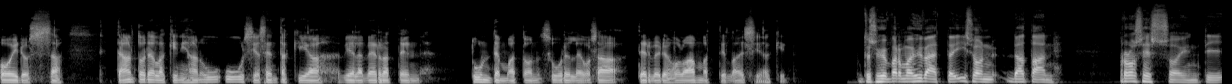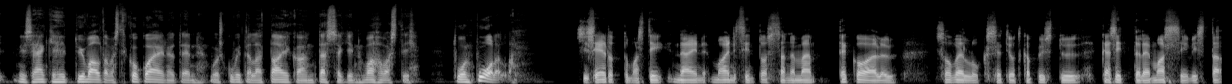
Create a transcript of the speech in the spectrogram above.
hoidossa. Tämä on todellakin ihan uusi ja sen takia vielä verraten tuntematon suurelle osa terveydenhuollon ammattilaisiakin. Mutta se on varmaan hyvä, että ison datan prosessointi, niin sehän kehittyy valtavasti koko ajan, joten voisi kuvitella, että aika on tässäkin vahvasti tuon puolella. Siis ehdottomasti näin mainitsin tuossa nämä tekoäly sovellukset, jotka pystyy käsittelemään massiivista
